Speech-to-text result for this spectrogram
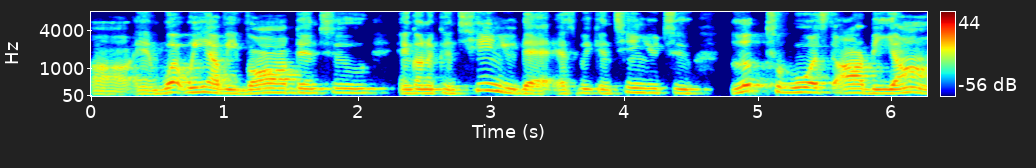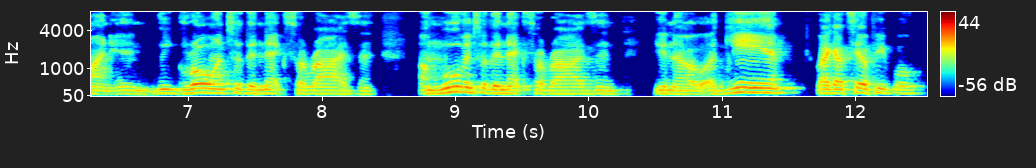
uh, and what we have evolved into and going to continue that as we continue to look towards our beyond and we grow into the next horizon i'm moving to the next horizon you know. Again like i tell people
